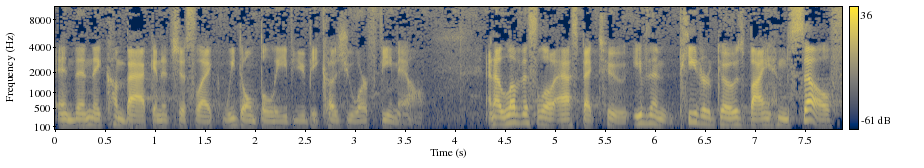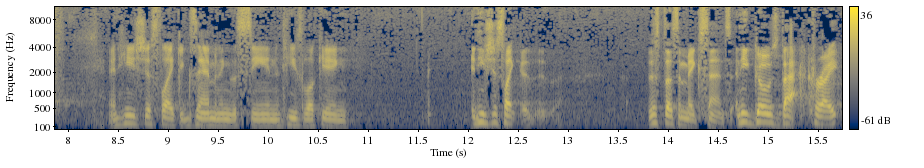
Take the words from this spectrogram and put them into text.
and then they come back, and it's just like, we don't believe you because you are female. And I love this little aspect too. Even Peter goes by himself, and he's just like examining the scene, and he's looking, and he's just like, uh, this doesn't make sense. And he goes back, right?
